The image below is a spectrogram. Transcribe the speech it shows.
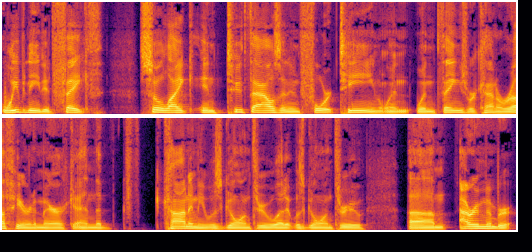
we've needed faith so like in 2014 when when things were kind of rough here in America and the economy was going through what it was going through, um, I remember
